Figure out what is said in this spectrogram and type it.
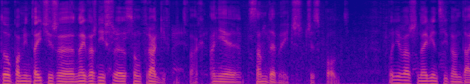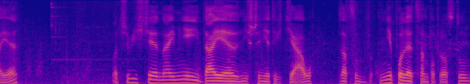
to pamiętajcie, że najważniejsze są fragi w bitwach, a nie sam damage czy spot. Ponieważ najwięcej wam daje. Oczywiście najmniej daje niszczenie tych dział, za co nie polecam po prostu.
